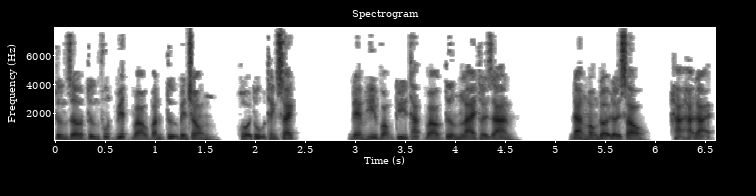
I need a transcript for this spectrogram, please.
từng giờ từng phút viết vào văn tự bên trong, hội tụ thành sách, đem hy vọng ký thác vào tương lai thời gian. Đang mong đợi đời sau, hạ hạ đại,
